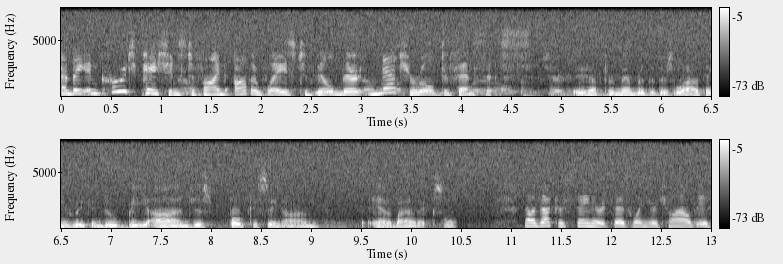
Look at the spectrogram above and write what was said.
and they encourage patients to find other ways to build their natural defenses. You have to remember that there's a lot of things we can do beyond just focusing on antibiotics. Now, Dr. Sehnert says when your child is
